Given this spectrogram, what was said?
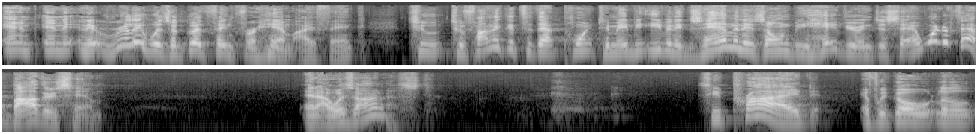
and, and, and it really was a good thing for him, I think, to, to finally get to that point to maybe even examine his own behavior and just say, I wonder if that bothers him. And I was honest. See, pride, if we go a little,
